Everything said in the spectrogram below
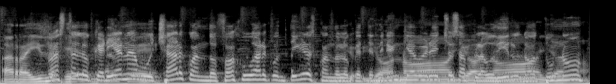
a raíz de. hasta lo querían abuchar cuando fue a jugar con Tigres, cuando lo que tendrían que haber hecho es aplaudir. No, tú no,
